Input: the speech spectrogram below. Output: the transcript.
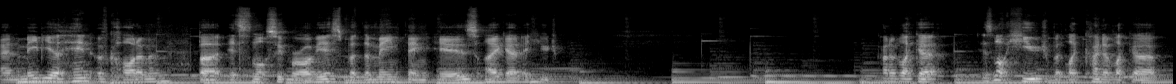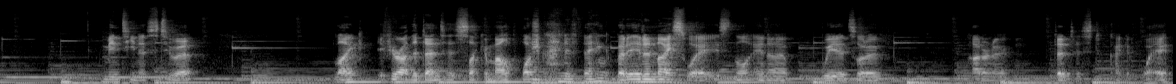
and maybe a hint of cardamom, but it's not super obvious. But the main thing is I get a huge kind of like a, it's not huge, but like kind of like a mintiness to it. Like if you're at the dentist, like a mouthwash kind of thing, but in a nice way. It's not in a weird sort of, I don't know, dentist kind of way.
